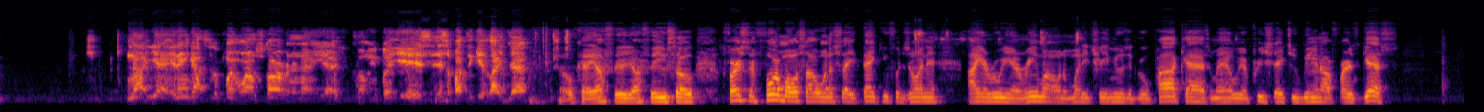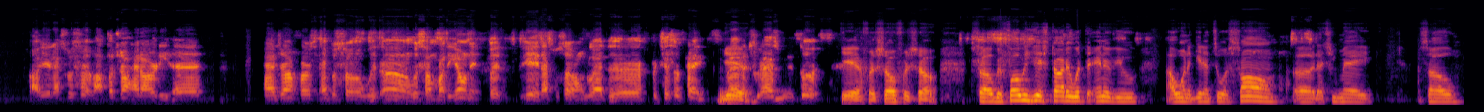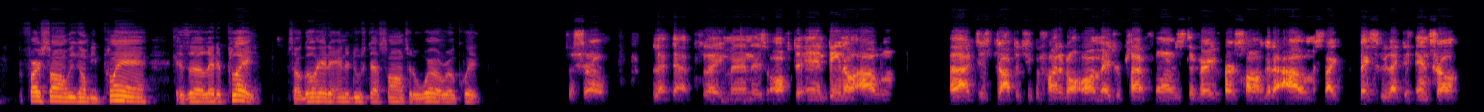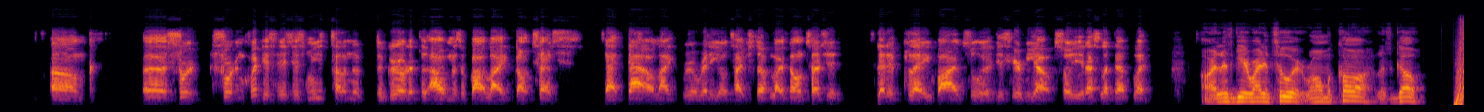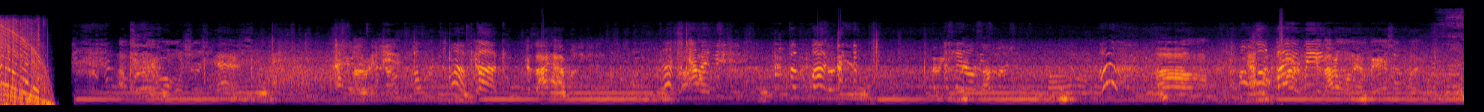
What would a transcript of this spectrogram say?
Not yet. It ain't got to the point where I'm starving or nothing yet. You feel me? But yeah, it's, it's about to get like that. Okay, I feel you. I feel you. So first and foremost, I want to say thank you for joining I am Rudy and Rima on the Money Tree Music Group podcast, man. We appreciate you being our first guest. Oh yeah, that's what's up. I thought y'all had already uh had y'all first episode with um with somebody on it, but yeah, that's what's up. I'm glad to uh, participate. Glad Yeah. that you asked me to do it. Yeah, for sure, for sure. So before we get started with the interview, I want to get into a song uh, that you made. So the first song we're gonna be playing is uh, "Let It Play." So go ahead and introduce that song to the world real quick. For sure. Let that play, man. Is off the Andino album. Uh, I just dropped it. You can find it on all major platforms. It's the very first song of the album. It's like basically like the intro. Um, uh, short, short and quick. It's, it's just me telling the, the girl that the album is about. Like, don't touch that dial. Like real radio type stuff. Like, don't touch it. Let it play. Vibe to it. Just hear me out. So yeah, that's let that play. All right, let's get right into it. Ron McCall, let's go. Oh, fuck. Because I have really good God damn it. the fuck? I hate all these emotions. Um, Oh, that's a bite part, because I don't want to embarrass her, but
